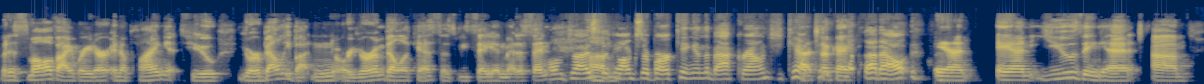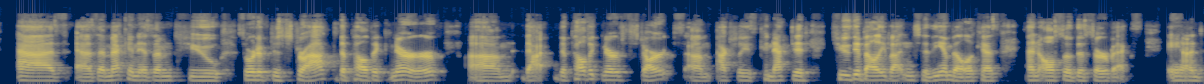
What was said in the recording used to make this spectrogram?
but a small vibrator, and applying it to your belly button or your umbilicus, as we say in medicine. Apologize, um, the dogs are barking in the background. You can't take okay. that out. And and using it um, as as a mechanism to sort of distract the pelvic nerve um, that the pelvic nerve starts um, actually is connected to the belly button to the umbilicus and also the cervix and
